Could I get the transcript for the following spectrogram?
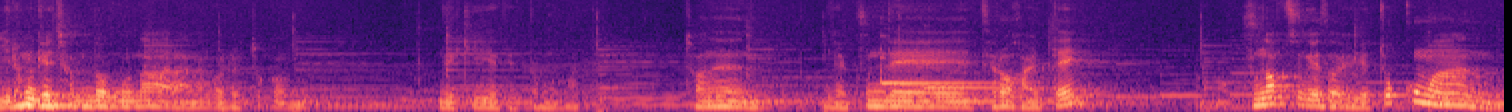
이런 게 전도구나 라는 거를 조금 느끼게 됐던 것 같아요. 저는 이제 군대 들어갈 때 어, 군합숙에서 이게 조그만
